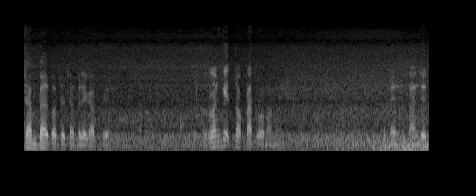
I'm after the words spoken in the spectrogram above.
Jambal pada jambal kabeh. Lengkit coklat warnanya. Eh, lanjut.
